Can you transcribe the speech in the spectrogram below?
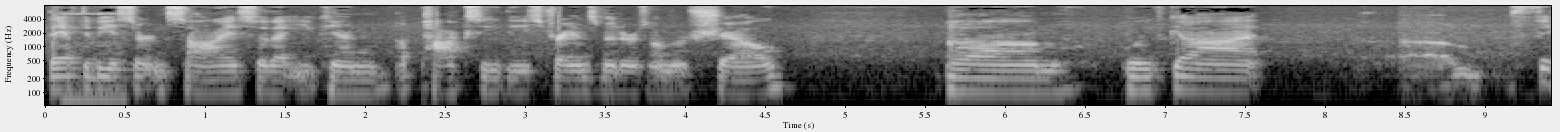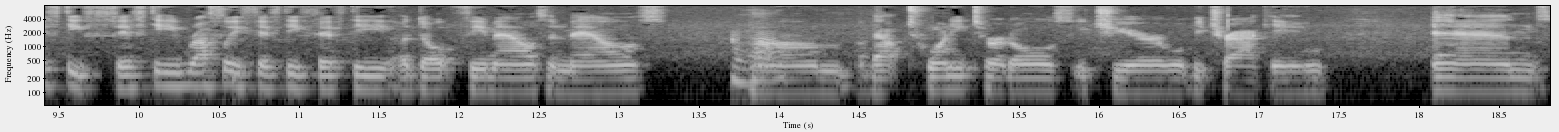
They have to be a certain size so that you can epoxy these transmitters on their shell. Um, we've got 50 50, roughly 50 50 adult females and males. Mm-hmm. Um, about 20 turtles each year we'll be tracking. And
